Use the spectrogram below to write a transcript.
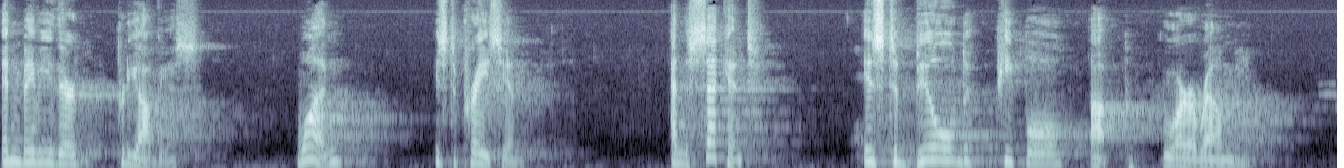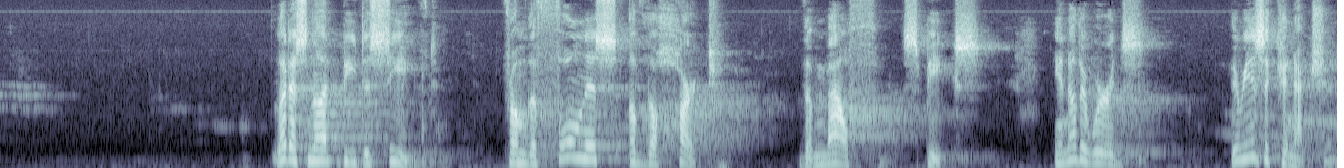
and maybe they're pretty obvious. One is to praise Him, and the second is to build people up who are around me. Let us not be deceived. From the fullness of the heart, the mouth speaks. In other words, there is a connection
